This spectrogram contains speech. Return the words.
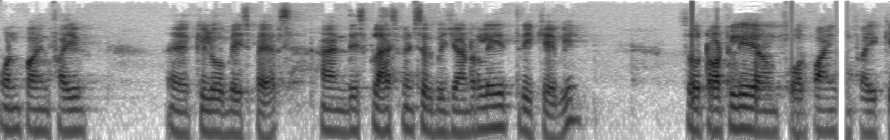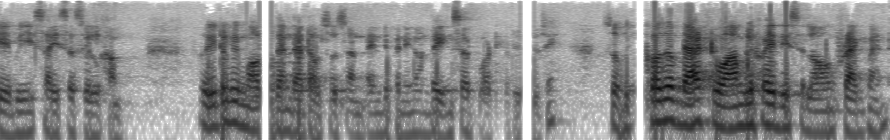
1.5 uh, kilo base pairs and this plasmids will be generally 3 kb so totally around 4.5 kb sizes will come. So it will be more than that also sometimes depending on the insert what you are using. So because of that to amplify this long fragment,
